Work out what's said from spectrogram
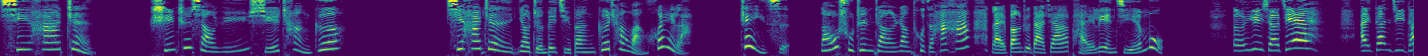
嘻哈镇，十只小鱼学唱歌。嘻哈镇要准备举办歌唱晚会啦！这一次，老鼠镇长让兔子哈哈来帮助大家排练节目。鳄鱼小姐爱弹吉他，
